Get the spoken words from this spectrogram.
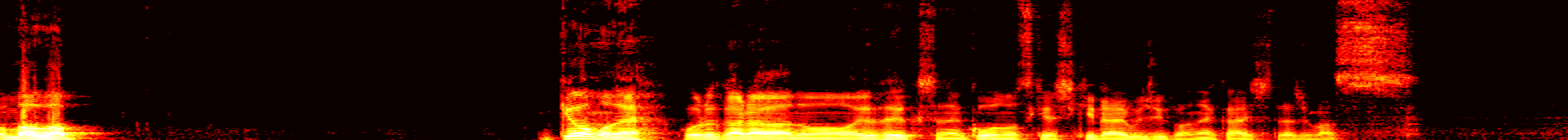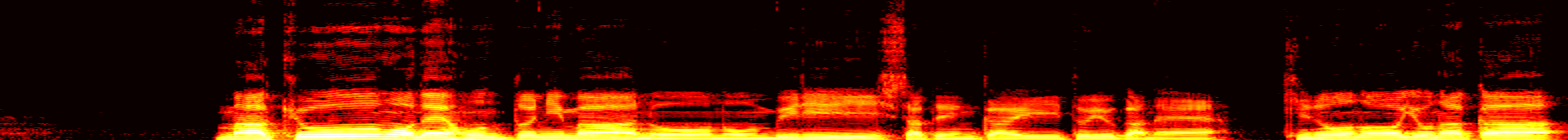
こんばんは。今日もね、これからあの FX ね、鴻助式ライブ塾をね、開始いたします。まあ今日もね、本当にまああの、のんびりした展開というかね、昨日の夜中、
